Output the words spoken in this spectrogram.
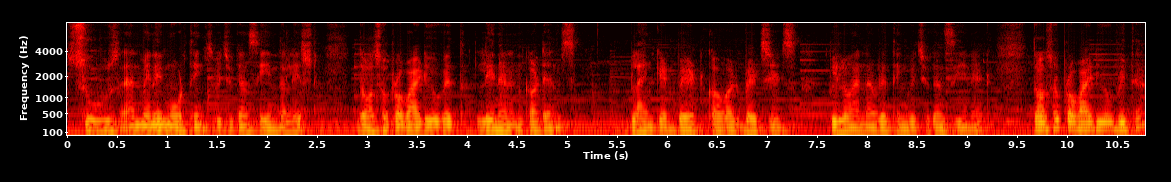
shoes and many more things which you can see in the list. They also provide you with linen and curtains blanket bed cover bed sheets pillow and everything which you can see in it. They also provide you with a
